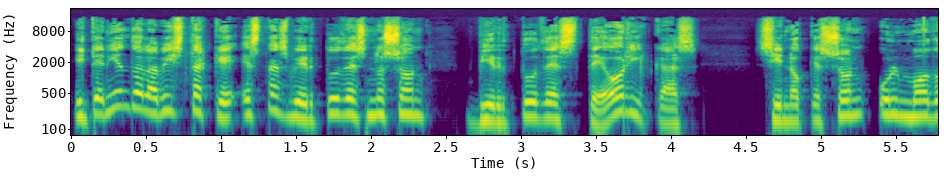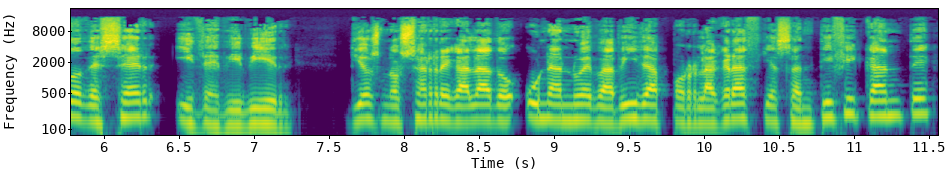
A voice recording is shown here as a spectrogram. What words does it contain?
y teniendo a la vista que estas virtudes no son virtudes teóricas, sino que son un modo de ser y de vivir. Dios nos ha regalado una nueva vida por la gracia santificante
